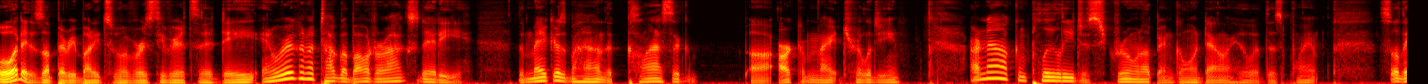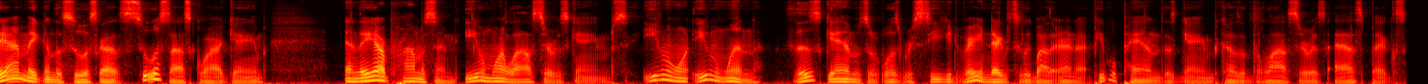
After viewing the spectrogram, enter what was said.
What is up, everybody? Turboverse TV here today, and we're gonna talk about Rocksteady, the makers behind the classic uh, Arkham Knight trilogy, are now completely just screwing up and going downhill at this point. So they are making the Suicide Suicide Squad game, and they are promising even more live service games. Even when, even when this game was, was received very negatively by the internet, people panned this game because of the live service aspects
